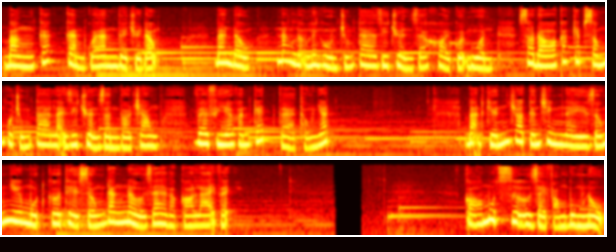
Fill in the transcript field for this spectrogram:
Bằng các cảm quan về chuyển động, ban đầu năng lượng linh hồn chúng ta di chuyển ra khỏi cội nguồn, sau đó các kiếp sống của chúng ta lại di chuyển dần vào trong, về phía gắn kết và thống nhất. Bạn khiến cho tiến trình này giống như một cơ thể sống đang nở ra và co lại vậy. Có một sự giải phóng bùng nổ,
